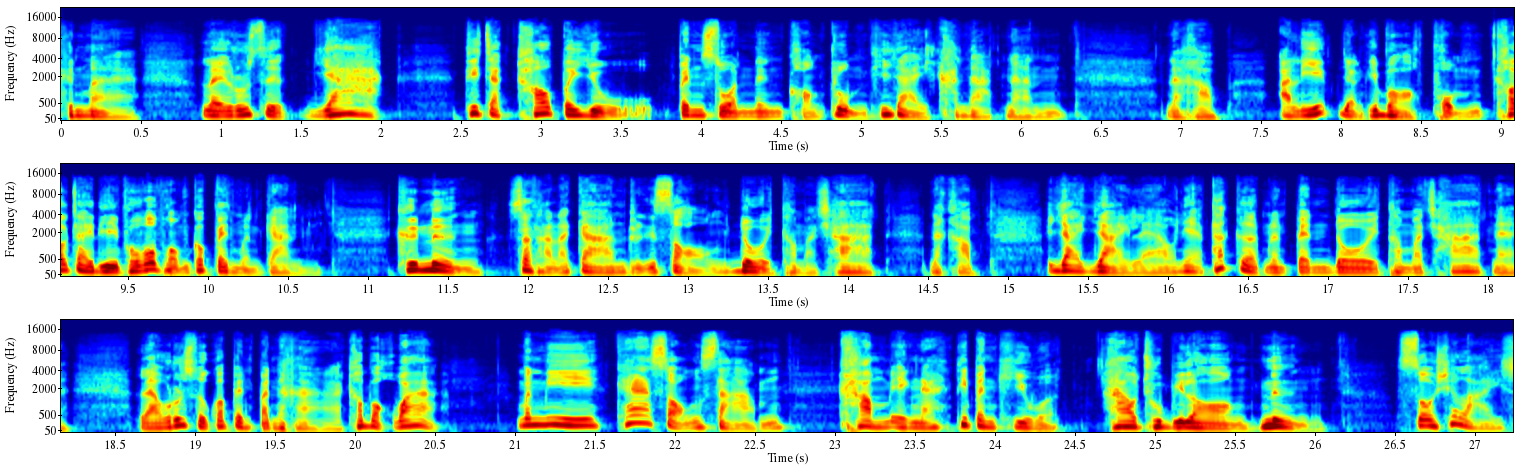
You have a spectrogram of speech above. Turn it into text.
ขึ้นมา เลยรู้สึกยากที่จะเข้าไปอยู่เป็นส่วนหนึ่งของกลุ่มที่ใหญ่ขนาดนั้นนะครับ อันนี้อย่างที่บอกผมเข้าใจดี เพราะว่าผมก็เป็นเหมือนกัน คือ 1. สถานการณ์หรือ 2. โดยธรรมชาตินะครับ ใหญ่ๆแล้วเนี่ยถ้าเกิดมันเป็นโดยธรรมชาตินะแล้วรู้สึกว่าเป็นปัญหาเขาบอกว่ามันมีแค่สองสามคำเองนะ ที่เป็น keyword how to belong 1. Socialize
